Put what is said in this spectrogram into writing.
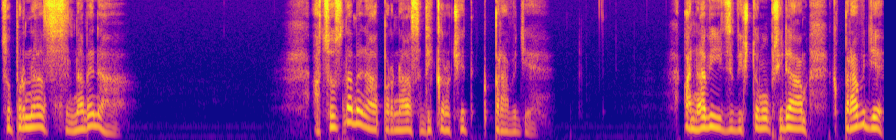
co pro nás znamená. A co znamená pro nás vykročit k pravdě? A navíc, když tomu přidám k pravdě,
